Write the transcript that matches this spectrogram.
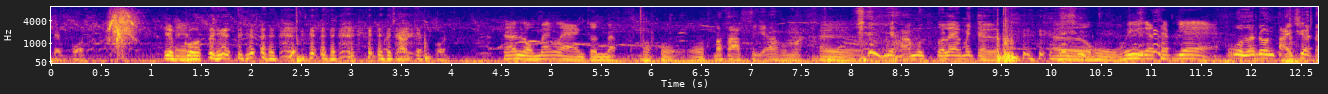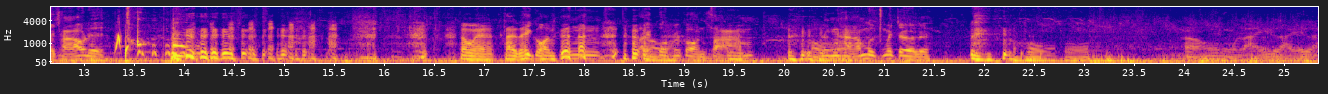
เก็บกด เก็บกดเมื่อเช้าเก็บกดแล้วลมแม่งแรงจนแบบโอ้โหประสาทเสียผมอะเออที่หาหมึกตัวแรกไม่เจอ เออโอ้โหพี่ก็แทบแย่โอ้แล้วโดนไต่เชือดแต่เช้าเลยทำไมถ่ายได้ก่อนอืมไต่กดไปก่อนสามอ๋อยังหาหมึกไม่เจอเลยโอ้โหเอาไหลไหลไหล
